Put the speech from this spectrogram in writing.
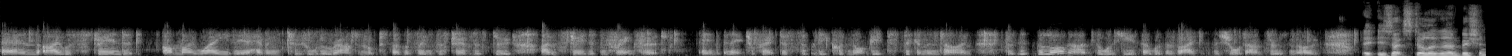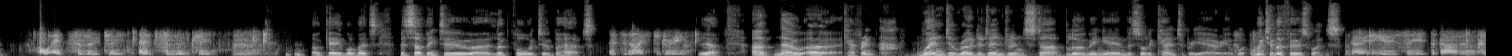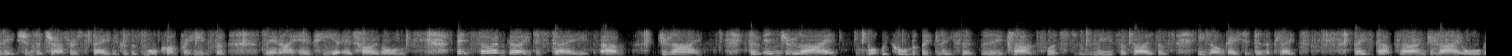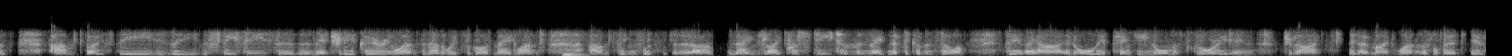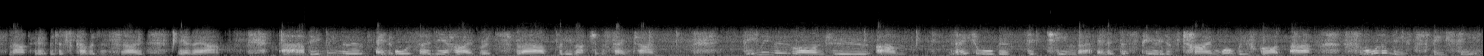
and I was stranded on my way there, having tootled around and looked at other things as travellers do. I was stranded in Frankfurt. And in actual fact, I simply could not get to Stickham in time. So the, the long answer was yes, I was invited, and the short answer is no. Is that still an ambition? Oh, absolutely, absolutely. Mm. Okay, well, that's that's something to uh, look forward to, perhaps. It's nice to dream. Yeah. Um, now, uh, Catherine, when do rhododendrons start blooming in the sort of Canterbury area? Which are the first ones? I'm going to use the, the garden collections at Charteris Bay because it's more comprehensive than I have here at home. And so I'm going to say um, July. So in July, what we call the big leaf, the, the plants with leaves the size of elongated dinner plates. They start flowering July, August. Um, both the, the, the species, the, the, naturally occurring ones, in other words, the God-made ones, mm. um, things with uh, names like protistum and magnificum and so on, there they are in all their pink enormous glory in July. They don't mind one little bit if Mount Herbert is covered in snow. There they are. Uh, then we move, and also their hybrids flower pretty much at the same time. Then we move on to um, late August, September, and at this period of time, what we've got are smaller leaf species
